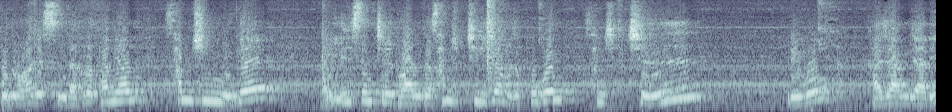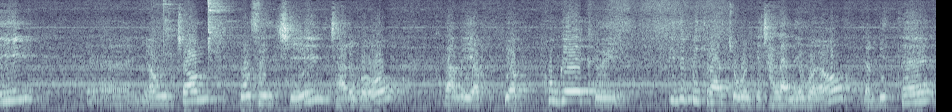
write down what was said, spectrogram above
보도록 하겠습니다. 그렇다면 36에 1cm를 더하니까 37이죠. 그래서 폭은 37 그리고 가장자리 0.5cm 자르고 그 다음에 옆, 옆 폭의 그 삐뚤삐뚤한 쪽을 이렇게 잘라내고요. 밑에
